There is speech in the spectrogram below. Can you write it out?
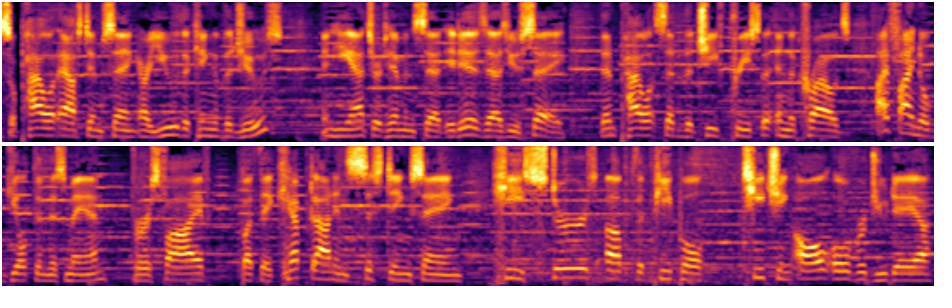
So Pilate asked him, saying, Are you the king of the Jews? And he answered him and said, It is as you say. Then Pilate said to the chief priests and the crowds, I find no guilt in this man. Verse 5 But they kept on insisting, saying, He stirs up the people, teaching all over Judea,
